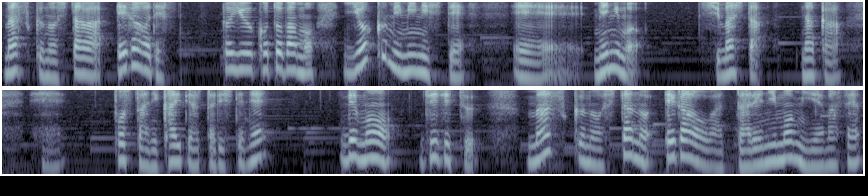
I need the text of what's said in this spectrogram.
マスクの下は笑顔です。という言葉もよく耳にして、えー、目にもしました。なんか、えー、ポスターに書いてあったりしてね。でも事実マスクの下の笑顔は誰にも見えません。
